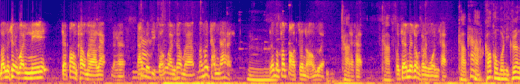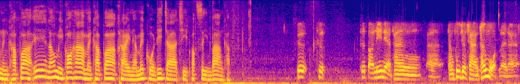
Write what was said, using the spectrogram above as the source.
มันไม่ใช่วันนี้จะต้องเข้ามาแล้วนะฮะการเป็นค่ะอีกสองวันเข้ามา มันก็จำได้ อืมแล้วมันก็ตอบสนองด้วยครับ นะครับครับ เพราะฉะนั้นไม่ต้องกังวลครับครับค่ะอะข้อกังวลอีกเรื่องหนึ่งครับว่า เอ๊ะแล้วมีข้อห้ามไหมครับว่าใครเนี่ยไม่ควรที่จะฉีดวัคซีนบ้างครับ คือคือคือตอนนี้เนี่ยทางเอ่อทางผู้เชี่ยวชาญทั้งหมดเลยนะฮะ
